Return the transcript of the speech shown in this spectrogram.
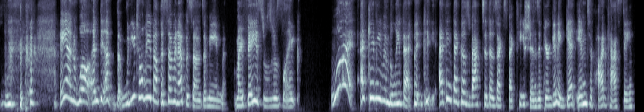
and well, and the, uh, the, when you told me about the seven episodes, I mean, my face was just like, what? I can't even believe that. But I think that goes back to those expectations. If you're going to get into podcasting,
